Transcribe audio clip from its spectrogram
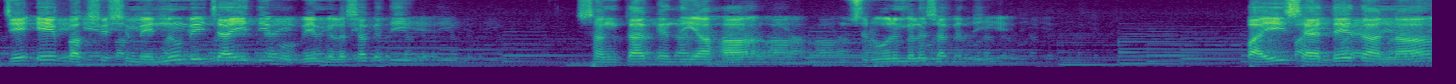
ਜੇ ਇਹ ਬਖਸ਼ਿਸ਼ ਮੈਨੂੰ ਵੀ ਚਾਹੀਦੀ ਹੋਵੇ, ਮਿਲ ਸਕਦੀ ਹੈ? ਸੰਗਤਾਂ ਕਹਿੰਦੀਆਂ, ਹਾਂ, ਜ਼ਰੂਰ ਮਿਲ ਸਕਦੀ ਹੈ ਭਾਈ ਸੈਦੇ ਦਾ ਨਾਂ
